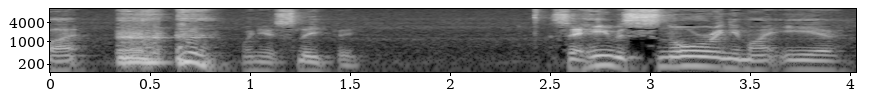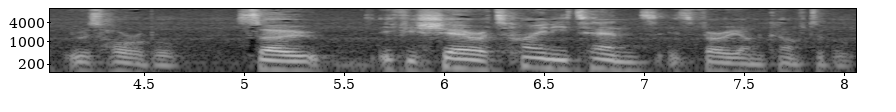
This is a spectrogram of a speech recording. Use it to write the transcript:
Right, when you're sleeping. So he was snoring in my ear, it was horrible. So if you share a tiny tent, it's very uncomfortable.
